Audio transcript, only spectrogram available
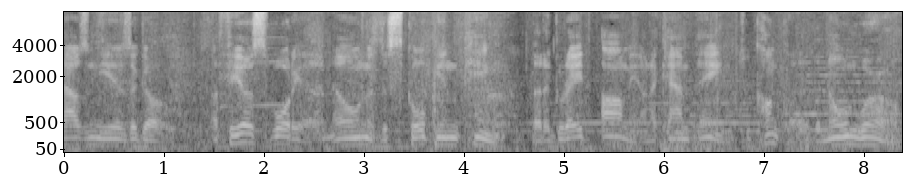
3,000 years ago, a fierce warrior known as the Scorpion King led a great army on a campaign to conquer the known world.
